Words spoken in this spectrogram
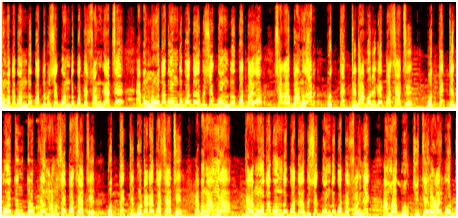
মমতা বন্দ্যোপাধ্যায়, অভিষেক বন্দ্যোপাধ্যায়ের সঙ্গে আছে এবং মমতা বন্দ্যোপাধ্যায়, অভিষেক বন্দ্যোপাধ্যায়ও সারা বাংলার প্রত্যেকটি নাগরিকের পাশে আছে, প্রত্যেকটি গণতন্ত্রপ্রিয় মানুষের পাশে আছে, প্রত্যেকটি ভোটারের পাশে আছে এবং আমরা যারা মমতা বন্দ্যোপাধ্যায়, অভিষেক বন্দ্যোপাধ্যায় সৈনিক, আমরা বুক চিতিয়ে লড়াই করব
